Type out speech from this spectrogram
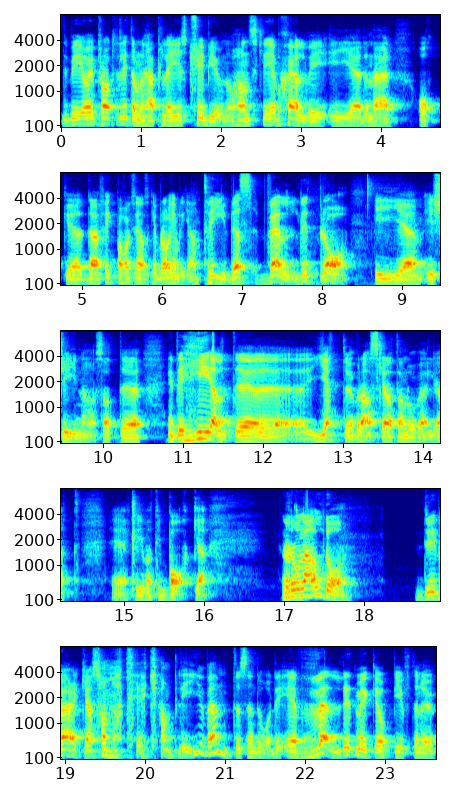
vi har ju pratat lite om den här Players Tribune och han skrev själv i, i eh, den här och eh, där fick man faktiskt ganska bra inblick. Han trivdes väldigt bra i, eh, i Kina så att eh, inte helt eh, jätteöverraskad att han då väljer att eh, kliva tillbaka. Ronaldo. Det verkar som att det kan bli Juventus ändå. Det är väldigt mycket uppgifter nu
